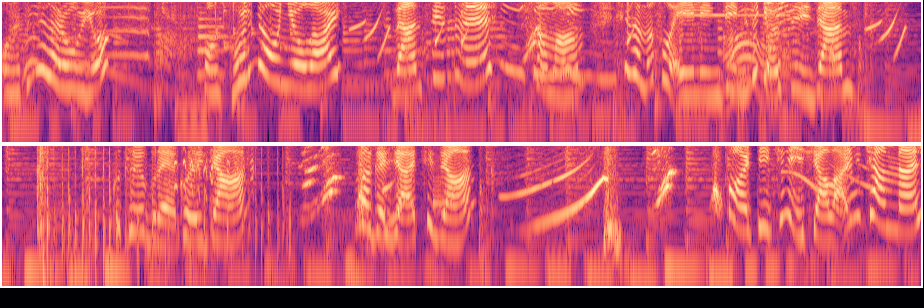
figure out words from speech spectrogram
Orada neler oluyor? Konsol mü oynuyorlar? Ben siz mi? Tamam. Size nasıl eğleneceğinizi göstereceğim. Kutuyu buraya koyacağım. Bagajı açacağım. Parti için eşyalar mükemmel.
